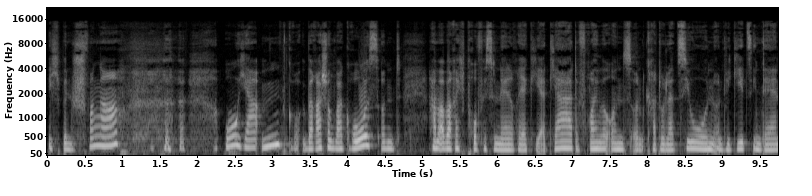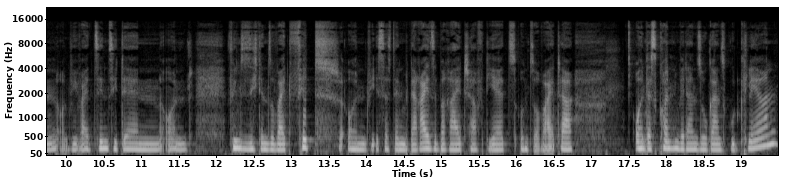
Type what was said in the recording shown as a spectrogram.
ich bin schwanger. oh ja, mh, hm, Überraschung war groß und haben aber recht professionell reagiert. Ja, da freuen wir uns und Gratulation und wie geht's Ihnen denn und wie weit sind Sie denn und fühlen Sie sich denn soweit fit und wie ist das denn mit der Reisebereitschaft jetzt und so weiter. Und das konnten wir dann so ganz gut klären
